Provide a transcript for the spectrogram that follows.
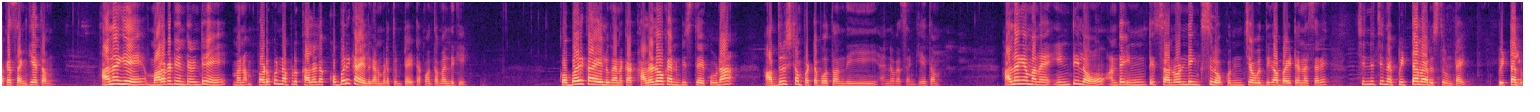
ఒక సంకేతం. అలాగే మరొకటి ఏంటంటే మనం పడుకున్నప్పుడు కళ్ళలో కొబ్బరికాయలు కనబడుతుంటాయట కొంతమందికి. కొబ్బరికాయలు కనుక కలలో కనిపిస్తే కూడా అదృష్టం పట్టబోతోంది అని ఒక సంకేతం. అలాగే మన ఇంటిలో అంటే ఇంటి సరౌండింగ్స్లో కొంచెం కొద్దిగా బయటైనా సరే చిన్న చిన్న పిట్టలు అరుస్తూ ఉంటాయి. పిట్టలు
